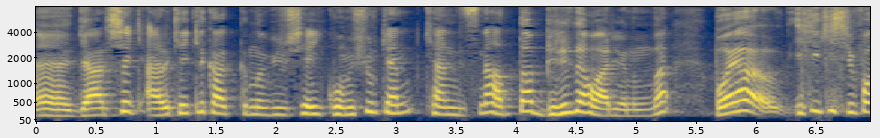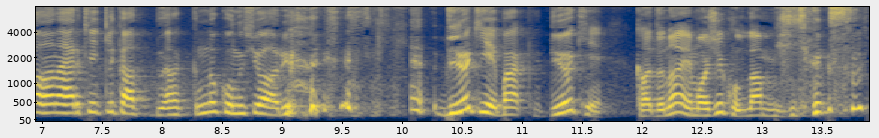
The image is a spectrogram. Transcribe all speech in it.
e, gerçek erkeklik hakkında bir şey konuşurken kendisine hatta biri de var yanında. Baya iki kişi falan erkeklik hakkında konuşuyor arıyor. diyor ki bak diyor ki kadına emoji kullanmayacaksın.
